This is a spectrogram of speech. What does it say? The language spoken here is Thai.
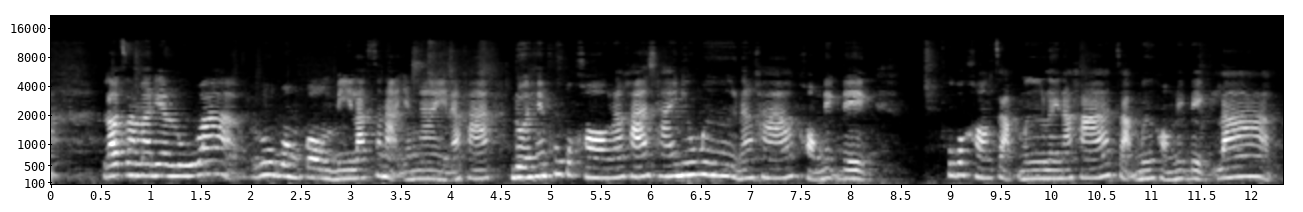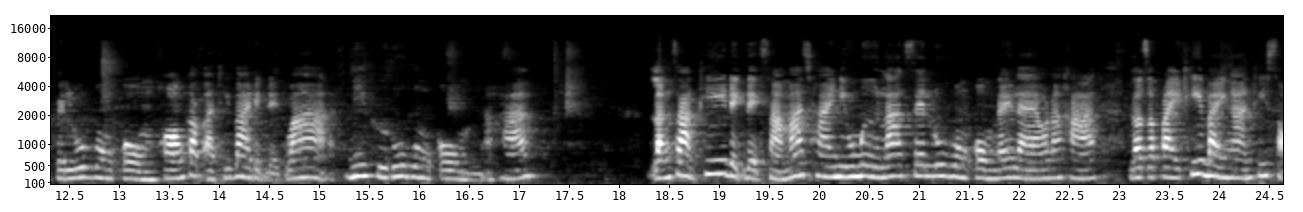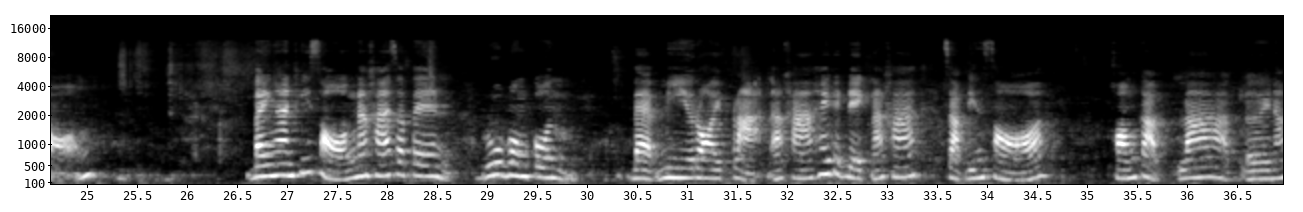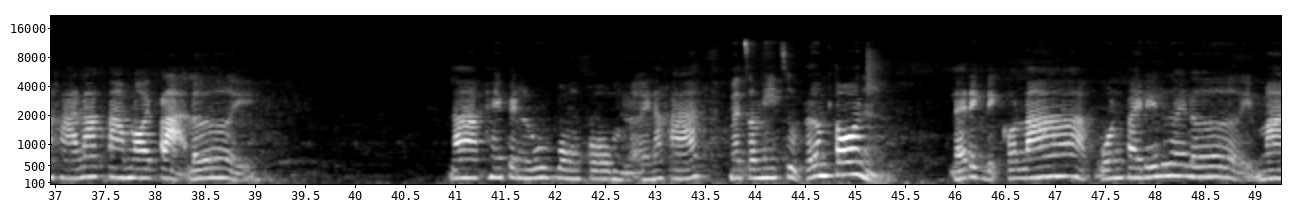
เราจะมาเรียนรู้ว่ารูปวงกลมมีลักษณะยังไงนะคะ โดยให้ผู้ปกครองนะคะใช้นิ้วมือนะคะของเด็กๆ ผู้ปกครองจับมือเลยนะคะ จับมือของเด็กๆลากเป็นรูปวงกลม พร้อมกับอธิบายเด็กๆว่า นี่คือรูปวงกลมนะคะ หลังจากที่เด็กๆสามารถใช้นิ้วมือลากเส้นรูปวงกลมได้แล้วนะคะ เราจะไปที่ใบงานที่2ใบงานที่2นะคะจะเป็นรูปวงกลมแบบมีรอยประนะคะ ให้เด็กๆนะคะ จับดินสอ พร้อมกับลากเลยนะคะ ลากตามรอยประเลย ลากให้เป็นรูปวงกลมเลยนะคะ มันจะมีจุดเริ่มต้น และเด็กๆก็ลากวนไปเรื่อยๆเลย มา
